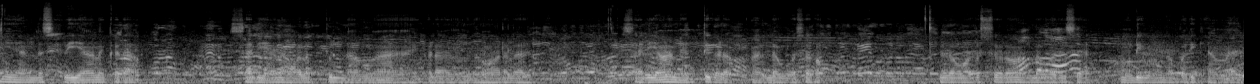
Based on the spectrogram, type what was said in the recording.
இது நல்ல சரியான கடை. சரியான வளர்ப்பு இல்லாமல் கடை வந்து மாடலாக இருக்குது சரியான நெட்டு கடை நல்ல ஒசரம். நல்ல வருஷம் நல்ல வரிசை முடி ஒழுங்காக பறிக்காமல்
